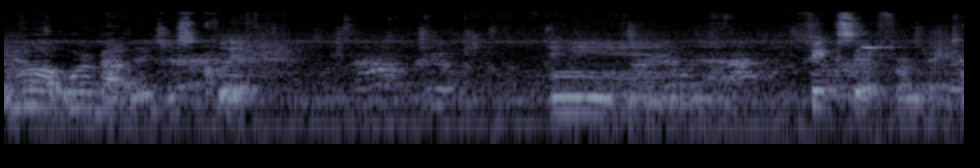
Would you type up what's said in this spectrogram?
You know what? We're about to just clip and fix it from there.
